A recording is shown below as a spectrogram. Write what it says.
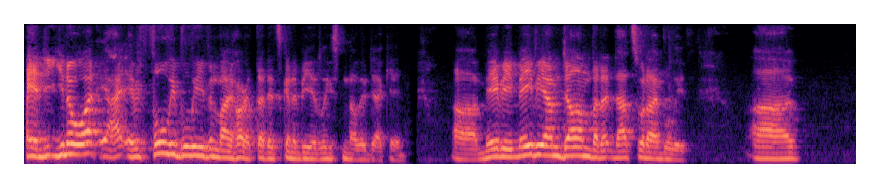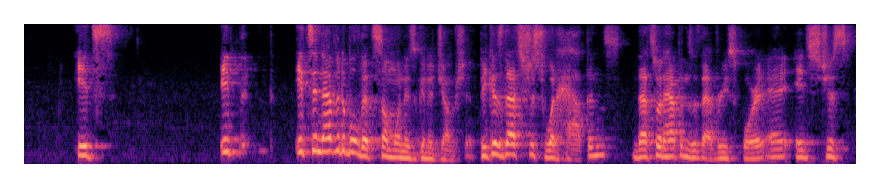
and you know what? I fully believe in my heart that it's going to be at least another decade. Uh, maybe maybe I'm dumb, but that's what I believe. It's it it's inevitable that someone is going to jump ship because that's just what happens. That's what happens with every sport. It's just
